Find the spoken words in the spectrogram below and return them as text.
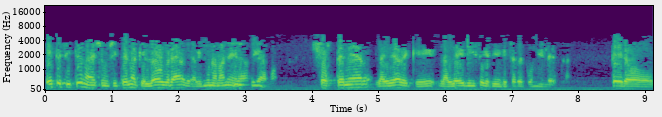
este sistema es un sistema que logra, de alguna manera, digamos, sostener la idea de que la ley dice que tiene que ser de puño y letra pero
